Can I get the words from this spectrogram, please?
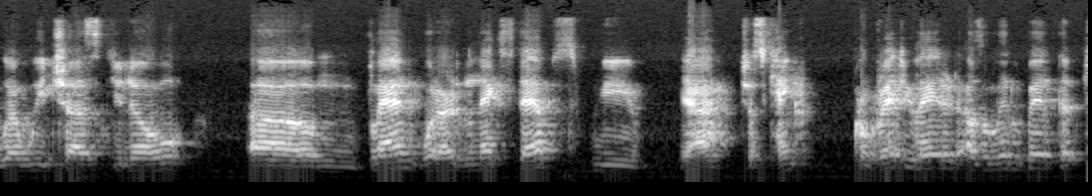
where we just, you know, um, planned what are the next steps. We, yeah, just congratulated us a little bit that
